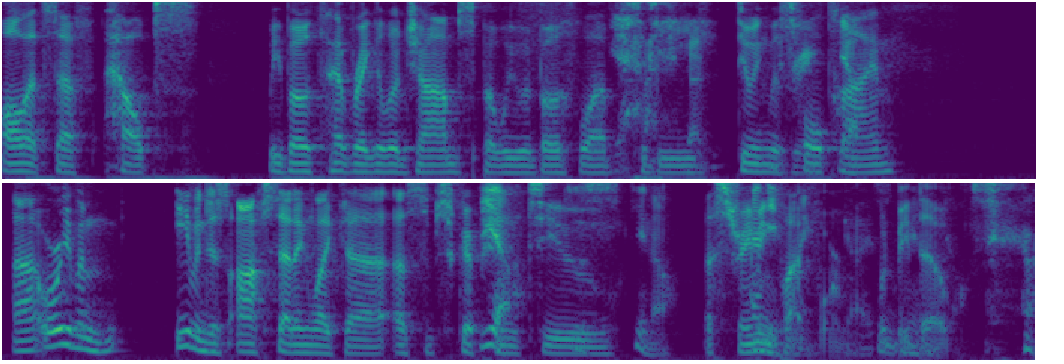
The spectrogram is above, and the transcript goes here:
All that stuff helps. We both have regular jobs, but we would both love Yeah, to be doing this full time, uh, or even even just offsetting like a, a subscription Yeah, to Just, you know, a streaming anything, platform guys, would be dope.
